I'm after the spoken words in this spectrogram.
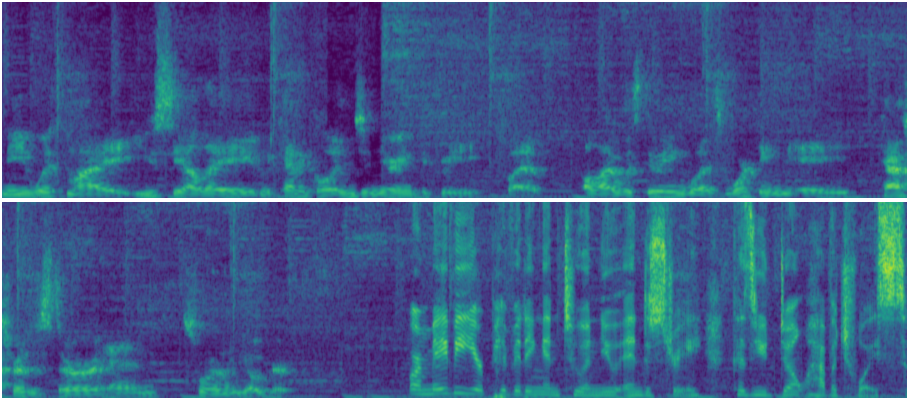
me with my UCLA mechanical engineering degree, but all I was doing was working a cash register and swirling yogurt. Or maybe you're pivoting into a new industry because you don't have a choice,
